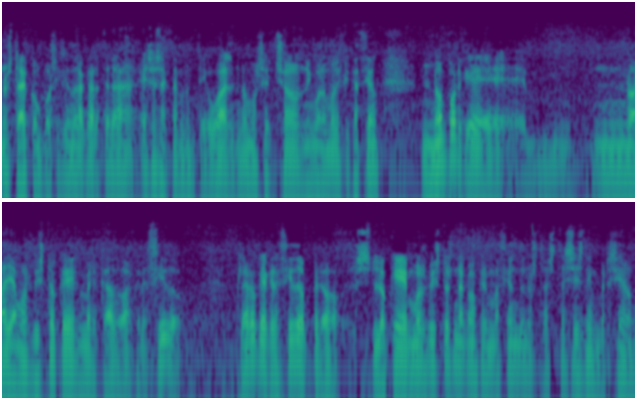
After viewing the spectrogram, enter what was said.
nuestra composición de la cartera es exactamente igual. No hemos hecho ninguna modificación, no porque no hayamos visto que el mercado ha crecido, Claro que ha crecido, pero lo que hemos visto es una confirmación de nuestras tesis de inversión.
